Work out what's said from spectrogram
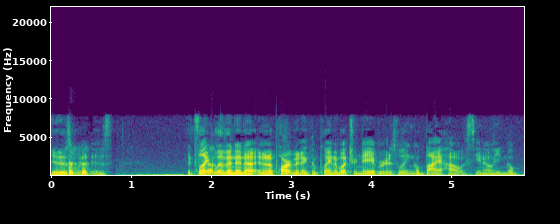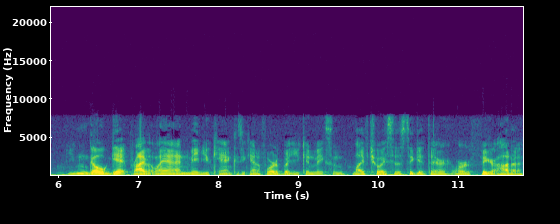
is what it is. It's like yeah. living in, a, in an apartment and complaining about your neighbors. Well, you can go buy a house. You know, you can go you can go get private land. Maybe you can't because you can't afford it, but you can make some life choices to get there, or figure out how to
